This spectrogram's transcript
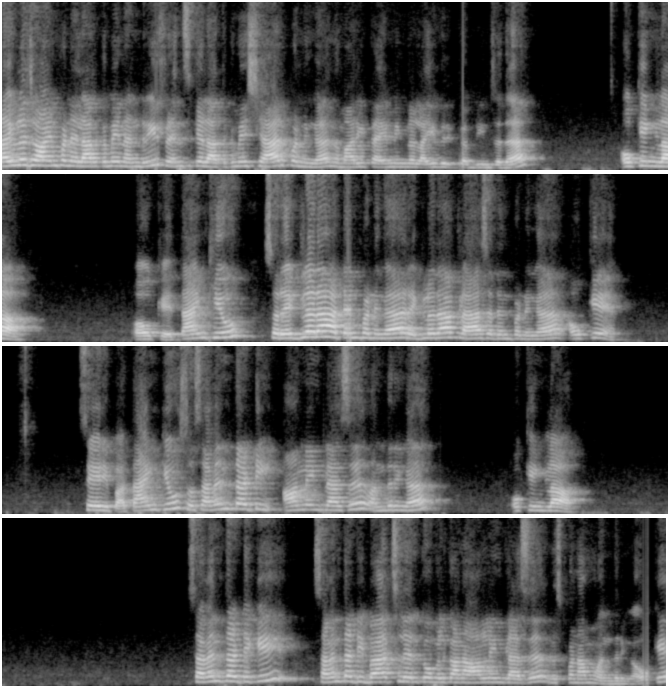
லைவ்ல ஜாயின் பண்ண எல்லாருக்குமே நன்றி. ஃப்ரெண்ட்ஸ்க்கு எல்லாத்துக்குமே ஷேர் பண்ணுங்க. இந்த மாதிரி டைமிங்ல லைவ் இருக்கு அப்படின்றத. ஓகேங்களா ஓகே தேங்க்யூ ஸோ ரெகுலராக அட்டன் பண்ணுங்க. ரெகுலராக கிளாஸ் அட்டன் பண்ணுங்க. ஓகே சரிப்பா thank you so seven thirty online class வந்துருங்க. ஓகேங்களா செவன் தேர்ட்டிக்கு செவன் தேர்ட்டி பேட்ச்ல இருக்கவங்களுக்கான ஆன்லைன் கிளாஸ் மிஸ் பண்ணாம வந்துருங்க. ஓகே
